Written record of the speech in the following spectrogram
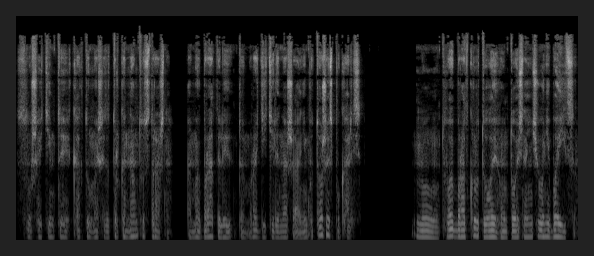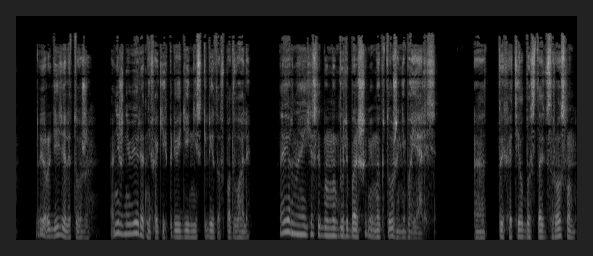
Слушай, Тим, ты как думаешь, это только нам тут страшно? А мой брат или там родители наши, они бы тоже испугались? Ну, твой брат крутой, он точно ничего не боится. Да и родители тоже. Они же не верят ни в каких привидений скелетов в подвале. Наверное, если бы мы были большими, мы бы тоже не боялись. А ты хотел бы стать взрослым?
